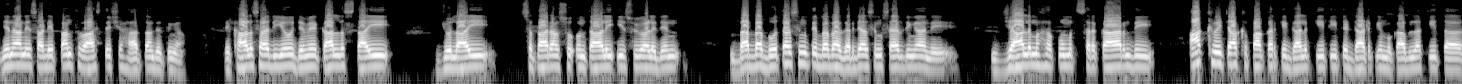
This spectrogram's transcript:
ਜਿਨ੍ਹਾਂ ਨੇ ਸਾਡੇ ਪੰਥ ਵਾਸਤੇ ਸ਼ਹਾਦਤਾਂ ਦਿੱਤੀਆਂ। ਤੇ ਖਾਲਸਾ ਜੀਓ, ਜਿਵੇਂ ਕੱਲ 27 ਜੁਲਾਈ 1739 ਈਸਵੀ ਵਾਲੇ ਦਿਨ ਬਾਬਾ ਬੋਤਾ ਸਿੰਘ ਤੇ ਬਾਬਾ ਗਰਜਾ ਸਿੰਘ ਸਾਹਿਬ ਜੀਆਂ ਨੇ ਜ਼ਾਲਮ ਹਕੂਮਤ ਸਰਕਾਰ ਦੀ ਅੱਖ ਵਿੱਚ ਅੱਖ ਪਾ ਕਰਕੇ ਗੱਲ ਕੀਤੀ ਤੇ ਡਟ ਕੇ ਮੁਕਾਬਲਾ ਕੀਤਾ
